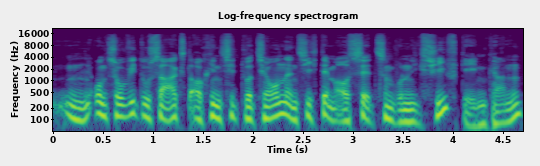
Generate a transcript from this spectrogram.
Und so wie du sagst, auch in Situationen sich dem aussetzen, wo nichts schiefgehen kann,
